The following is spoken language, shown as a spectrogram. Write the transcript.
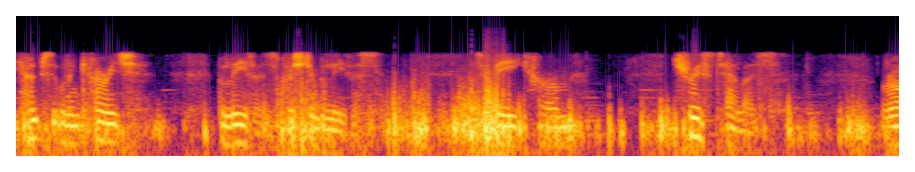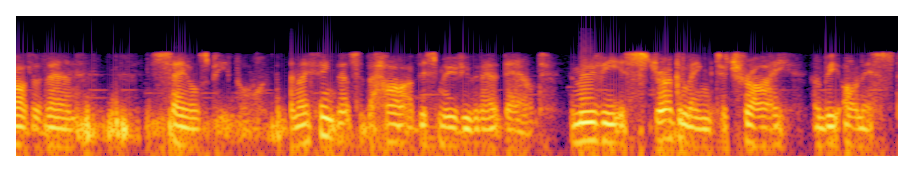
he hopes it will encourage believers, Christian believers, to become truth tellers rather than salespeople. And I think that's at the heart of this movie without doubt. The movie is struggling to try and be honest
